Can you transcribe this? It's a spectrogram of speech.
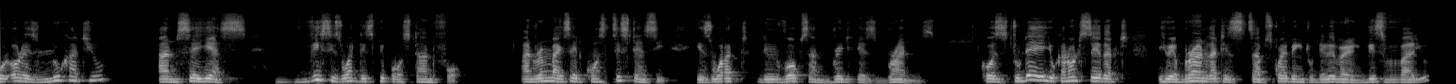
will always look at you and say, yes, this is what these people stand for. And remember, I said consistency is what develops and bridges brands. Because today you cannot say that you're a brand that is subscribing to delivering this value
